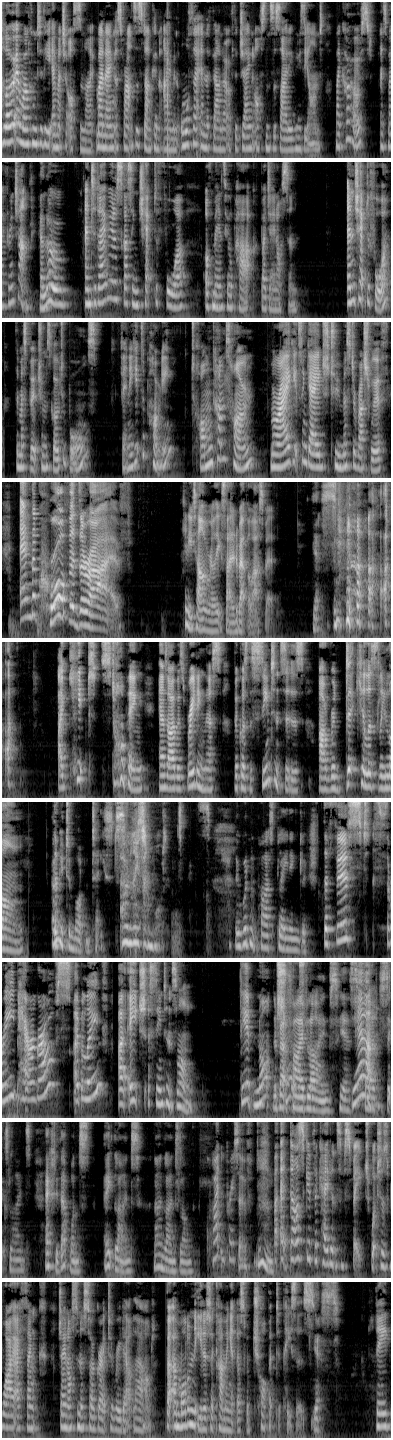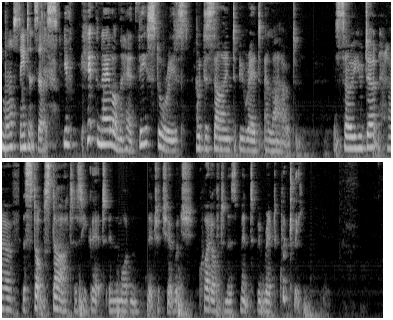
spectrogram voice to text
Hello and welcome to the Amateur Austenite. My name is Frances Duncan. I am an author and the founder of the Jane Austen Society of New Zealand. My co host is my friend Sean. Hello. And today we are discussing Chapter 4 of Mansfield Park by Jane Austen. In Chapter 4, the Miss Bertrams go to balls, Fanny gets a pony, Tom comes home, Maria gets engaged to Mr. Rushworth, and the Crawfords arrive. Can you tell I'm really excited about the last bit? Yes. I kept stopping as I was reading this because the sentences are ridiculously long. Only to modern tastes. Only to modern. Tastes. They wouldn't pass plain English. The first three paragraphs, I believe, are each a sentence long. They're not They're about short. five lines, yes. Yeah. Five to six lines. Actually, that one's eight lines, nine lines long. Quite impressive. Mm. But it does give the cadence of speech, which is why I think Jane Austen is so great to read out loud. But a modern editor coming at this would chop it to pieces. Yes. Need more sentences. You've hit the nail on the head. These stories were designed to be read aloud. So you don't have the stop start as you get in the modern literature, which quite often is meant to be read quickly.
